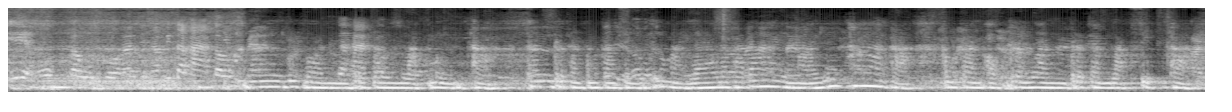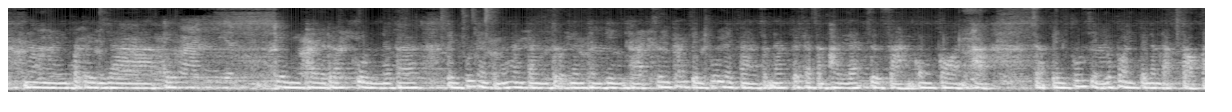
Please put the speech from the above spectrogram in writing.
อันนี้หกเก่าตัวอันนี้นะพิตาหาเก่าได้ลูกบอลประจำหลักหมื่นค่ะ ท่านประธานกรรมการเซ็นขึ้นมาใหม่แล้วนะคะ ได้หมายเลขห้าค่ะ กรรมการออกรางวัลประจำหลักสิบค่ะ นายปริญญาเพชรเพ็ญไพรัตกุลนะคะ เป็นผู้แทนสำนักงานการตรวจเงินแผ่นดินค่ะ ซึ่งท่านเป็นผู้ในการสำนักประชาสัมพันธ์และสื่อสารองค์กรค่ะ จะเป็นผู้เสียงลูกบอลเป็นลำดับต่อไป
